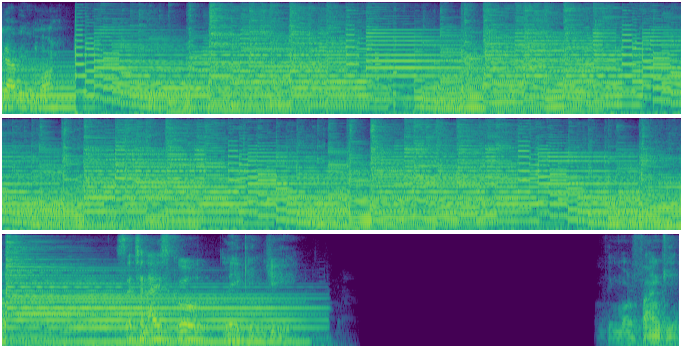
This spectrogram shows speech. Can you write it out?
It up even more? Such a nice cool lick in G. Something more funky.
